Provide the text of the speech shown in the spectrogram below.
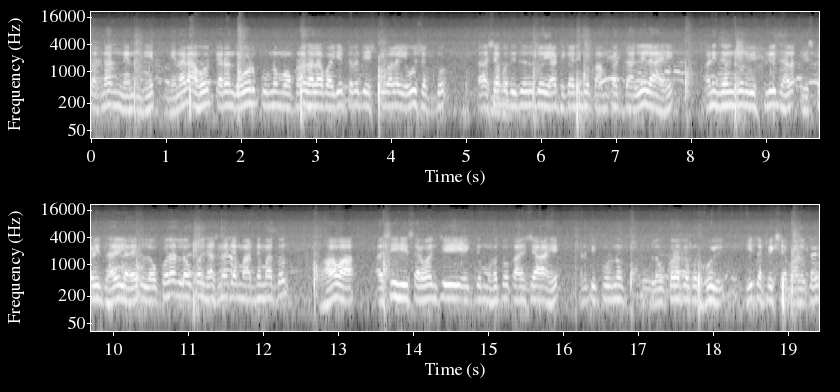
करणार ने नेणार आहोत. कारण रोड पूर्ण मोकळा झाला पाहिजे तरच एस टीवाला येऊ शकतो. अशा पद्धतीचा जो या ठिकाणी जो कामकाज चाललेला आहे आणि जनजीवन विस्कळीत झाला विस्कळीत झालेला आहे तो लवकरात लवकर शासनाच्या माध्यमातून व्हावा अशी ही सर्वांची एकदम महत्त्वाकांक्षा आहे आणि ती पूर्ण लवकरात लवकर होईल हीच अपेक्षा बाळगतो.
